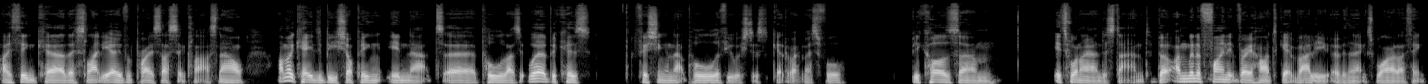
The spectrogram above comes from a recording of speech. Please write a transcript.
I think uh, they're slightly overpriced asset class. Now, I'm okay to be shopping in that uh, pool, as it were, because fishing in that pool, if you wish to get the right metaphor, because um, it's one I understand, but I'm going to find it very hard to get value over the next while. I think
